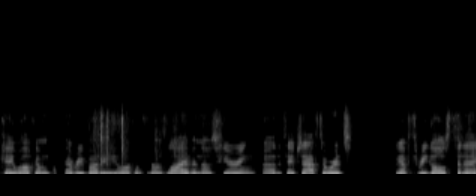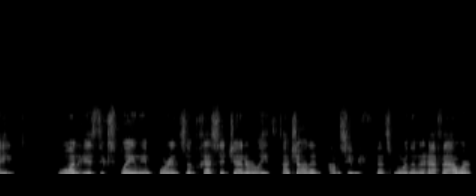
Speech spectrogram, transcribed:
Okay, welcome everybody. Welcome to those live and those hearing uh, the tapes afterwards. We have three goals today. One is to explain the importance of chesed generally, to touch on it. Obviously, we, that's more than a half hour.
